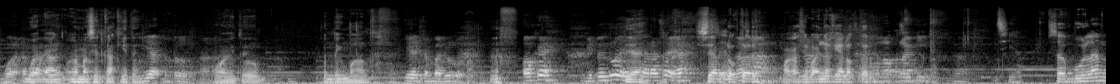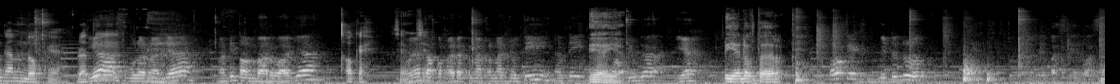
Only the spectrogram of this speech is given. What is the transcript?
buat apa? Buat yang lemesin kaki tuh. Iya betul. Ah. Wah, itu penting banget. Iya coba dulu. Oke, gitu dulu ya Iya. saya rasa ya. Siap Siap. dokter. Nah, Makasih nanti banyak ya dokter. lagi. Siap. Sebulan kan dok ya? Berarti Iya, sebulan aja. Nanti tahun baru aja. oke, siap Soalnya siap. takut ada kena-kena cuti, nanti Iya, repot iya. juga. Ya, Iya dokter. oke, gitu dulu. Dokter,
